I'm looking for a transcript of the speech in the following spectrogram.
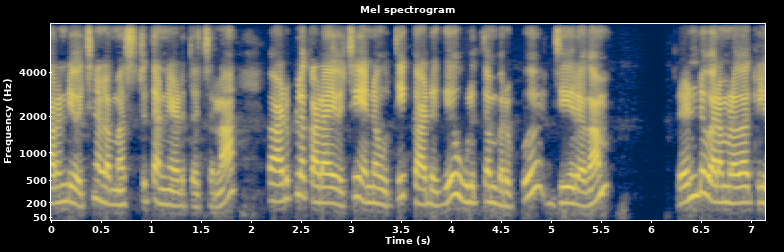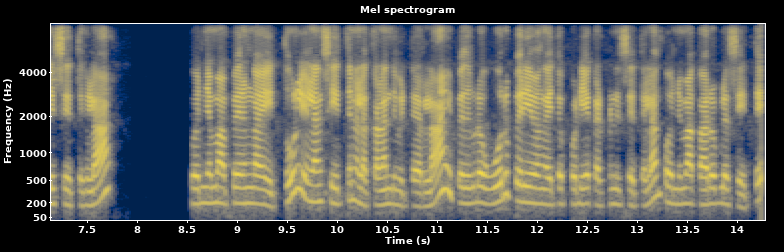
கரண்டி வச்சு நல்லா மசிட்டு தண்ணி எடுத்து வச்சிடலாம். இப்போ அடுப்பில் கடாயை வச்சு எண்ணெய் ஊற்றி கடுகு உளுத்தம்பருப்பு ஜீரகம் ரெண்டு வரமிளகா கிளி சேர்த்துக்கலாம். கொஞ்சமாக பெருங்காயத்தூள் எல்லாம் சேர்த்து நல்லா கலந்து விட்டுடலாம். இப்போ இது கூட ஒரு பெரிய வெங்காயத்தை பொடியாக கட் பண்ணி சேர்த்துலாம் கொஞ்சமாக கருவேப்பிலை சேர்த்து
